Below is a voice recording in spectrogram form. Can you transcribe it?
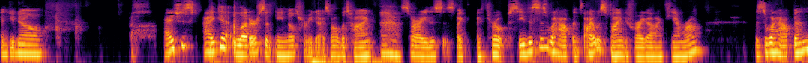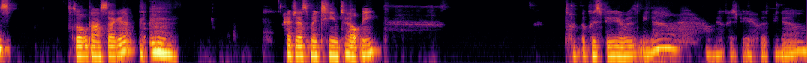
And you know, I just I get letters and emails from you guys all the time. Sorry, this is like my throat. See, this is what happens. I was fine before I got on camera. This is what happens. So hold on a second. I have to ask my team to help me. Tonka, be here with me now. Romeo, be here with me now.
